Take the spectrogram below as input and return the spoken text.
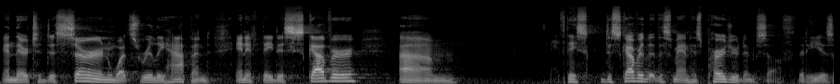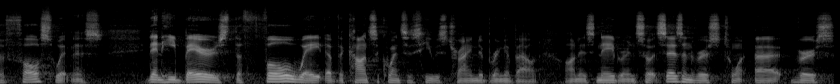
and they're to discern what's really happened. And if they discover, um, if they discover that this man has perjured himself, that he is a false witness, then he bears the full weight of the consequences he was trying to bring about on his neighbor. And so it says in verse, uh, verse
